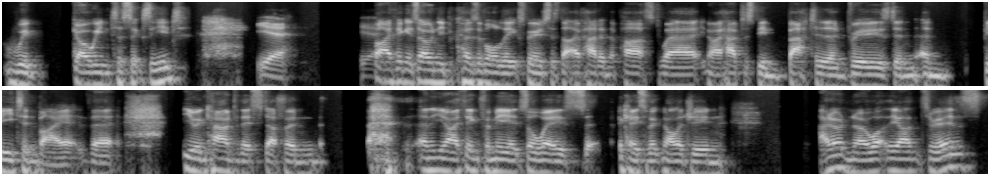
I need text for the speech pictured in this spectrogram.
we're going to succeed. Yeah yeah. But I think it's only because of all the experiences that I've had in the past where, you know, I have just been battered and bruised and, and beaten by it that you encounter this stuff. And, and, you know, I think for me, it's always a case of acknowledging, I don't know what the answer is.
